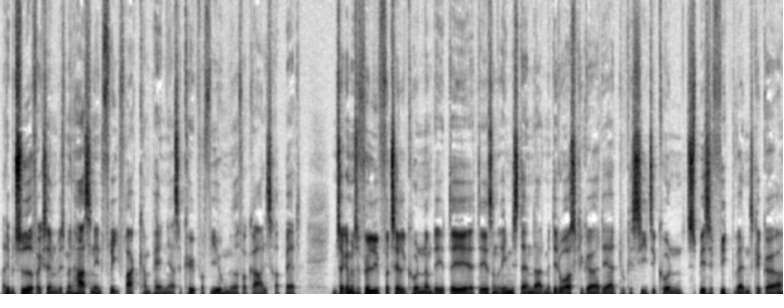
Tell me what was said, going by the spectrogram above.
Og det betyder for eksempel, hvis man har sådan en fri fragt-kampagne, altså køb for 400 for gratis rabat, jamen så kan man selvfølgelig fortælle kunden om det. det. Det er sådan rimelig standard. Men det du også kan gøre, det er, at du kan sige til kunden specifikt, hvad den skal gøre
